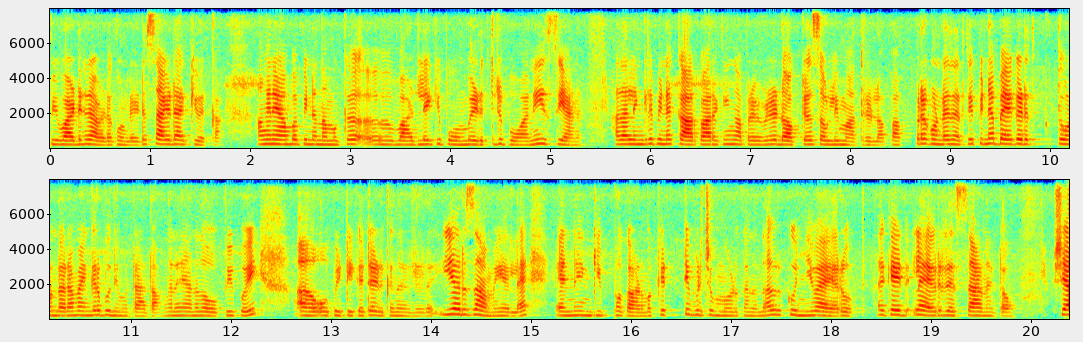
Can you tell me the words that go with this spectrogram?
പി വാർഡിന്റെ അവിടെ കൊണ്ടുപോയിട്ട് സൈഡാക്കി വെക്കാം. അങ്ങനെ ആകുമ്പോൾ പിന്നെ നമുക്ക് വാർഡിലേക്ക് പോകുമ്പോൾ എടുത്തിട്ട് പോകാൻ ഈസിയാണ് അതല്ലെങ്കിൽ പിന്നെ കാർ പാർക്കിംഗ് അപ്പുറം ഇവിടെ ഡോക്ടേഴ്സ് ഉള്ളി മാത്രമേ ഉള്ളൂ. അപ്പോൾ അപ്പുറം കൊണ്ടുപോയി നിർത്തി. പിന്നെ ബാഗ് എടുത്ത് കൊണ്ടുവരാൻ ഭയങ്കര ബുദ്ധിമുട്ടാണ് കേട്ടോ അങ്ങനെ ഞാനത് ഒ പി പോയി ഒ പി ടിക്കറ്റ് എടുക്കുന്നുണ്ട്. ഈ ഒരു സമയമല്ലേ എന്നെ എനിക്കിപ്പോൾ കാണുമ്പോൾ കെട്ടിപ്പിടിച്ച് ഉമ്മ തന്നെ. ഒരു കുഞ്ഞു വയറോ? അതൊക്കെ അല്ലേ? ഒരു രസമാണ് കേട്ടോ പക്ഷെ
